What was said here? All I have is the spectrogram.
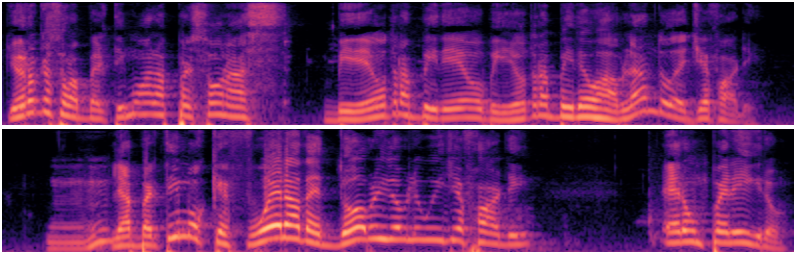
Yo creo que se lo advertimos a las personas, video tras video, video tras video, hablando de Jeff Hardy. Le advertimos que fuera de WWE Jeff Hardy era un peligro.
